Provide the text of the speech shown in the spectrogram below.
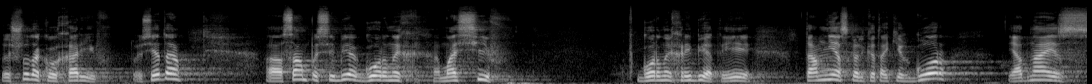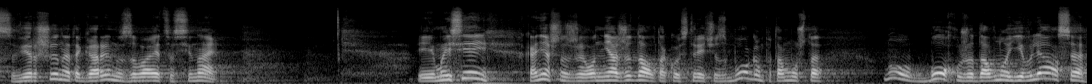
То есть что такое Харив? То есть это а, сам по себе горных массив, горный хребет. И там несколько таких гор, и одна из вершин этой горы называется Синай. И Моисей, конечно же, он не ожидал такой встречи с Богом, потому что ну, Бог уже давно являлся,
